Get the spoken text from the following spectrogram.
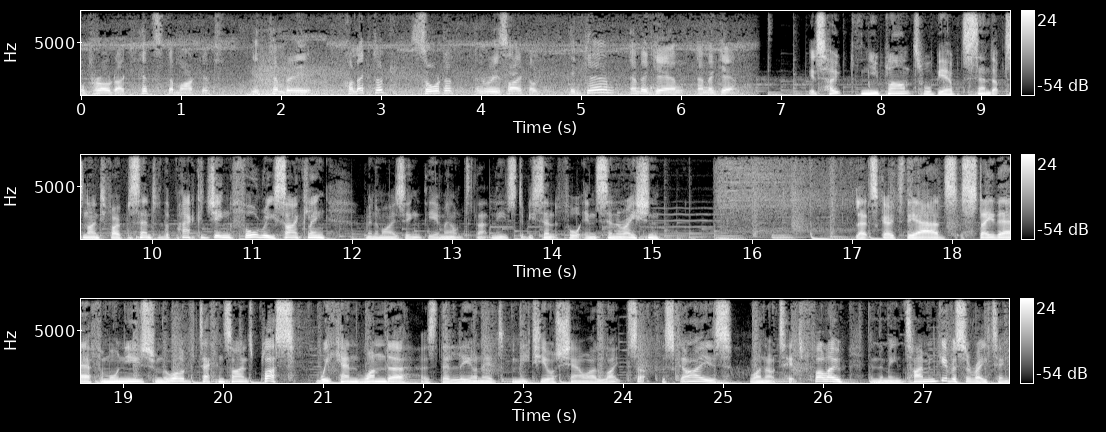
of product hits the market, it can be collected, sorted, and recycled again and again and again. It's hoped the new plants will be able to send up to 95% of the packaging for recycling, minimising the amount that needs to be sent for incineration. Let's go to the ads. Stay there for more news from the world of tech and science. Plus, weekend wonder as the Leonid meteor shower lights up the skies. Why not hit follow in the meantime and give us a rating?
